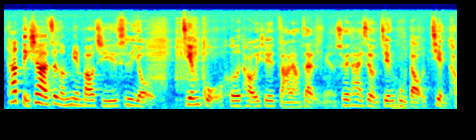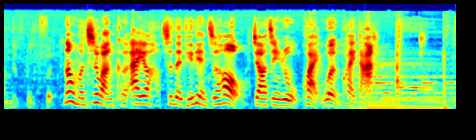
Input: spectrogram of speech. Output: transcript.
它底下的这个面包其实是有坚果、核桃一些杂粮在里面，所以它还是有兼顾到健康的部分。那我们吃完可爱又好吃的甜点之后，就要进入快问快答。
